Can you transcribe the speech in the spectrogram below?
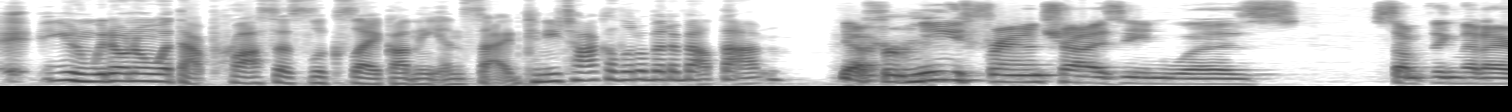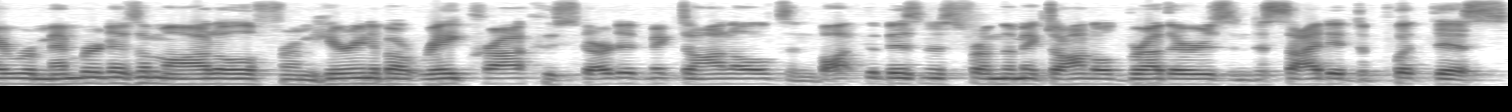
eh, you know, we don't know what that process looks like on the inside. Can you talk a little bit about that? Yeah, for me, franchising was something that I remembered as a model from hearing about Ray Kroc, who started McDonald's and bought the business from the McDonald brothers and decided to put this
